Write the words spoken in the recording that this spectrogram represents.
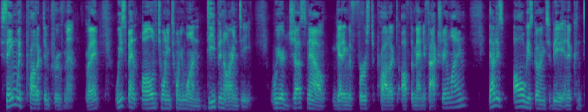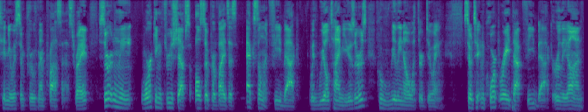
Same with product improvement, right? We spent all of 2021 deep in R&D. We are just now getting the first product off the manufacturing line. That is always going to be in a continuous improvement process, right? Certainly working through chefs also provides us excellent feedback with real-time users who really know what they're doing. So to incorporate that feedback early on,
